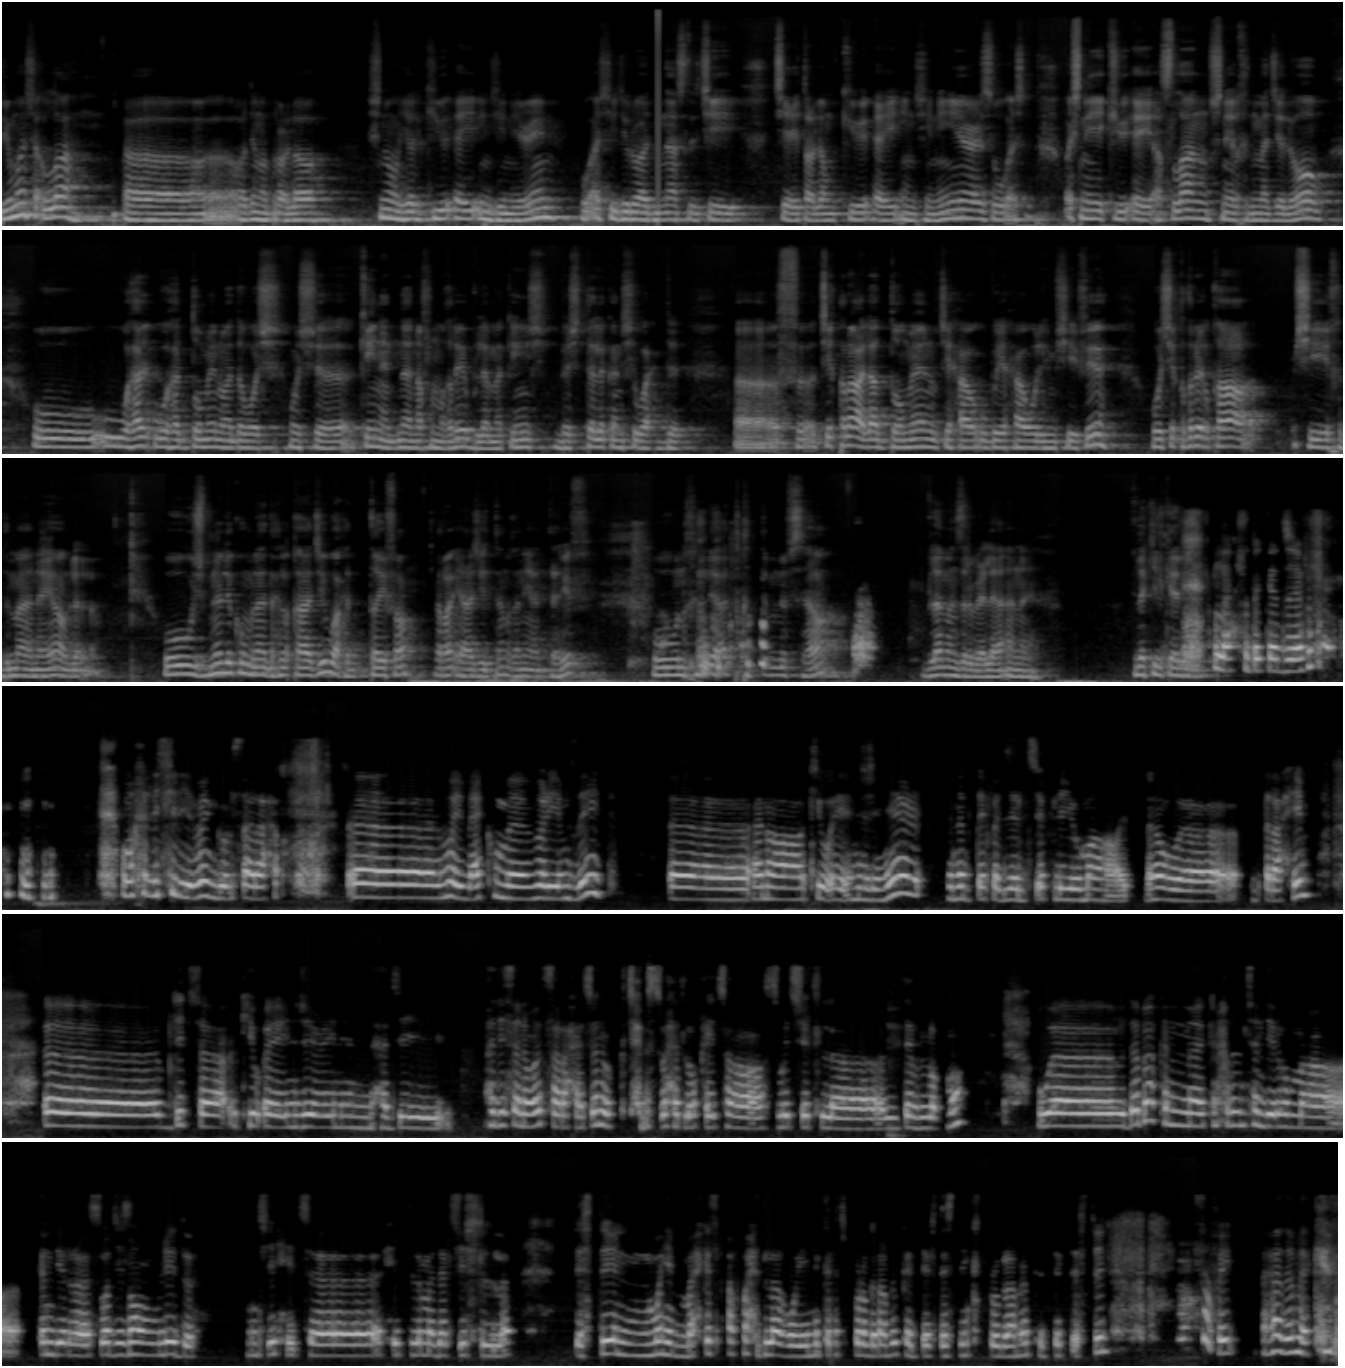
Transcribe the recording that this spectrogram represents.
اليوم إن شاء الله آه غادي نهضروا على شنو هي ال QA engineering واش يديروا هاد الناس اللي تي تيعيطوا عليهم QA engineers واشنو هي QA أصلا شنو هي الخدمة ديالهم وهذا ال domaine وهذا واش واش كاين عندنا هنا في المغرب ولا ما كاينش؟ باش حتى كان شي واحد آه تيقرا على ال domaine وتيحاول يمشي فيه واش يقدر يلقى شي خدمة هنايا ولا لا. وجبنا لكم من الحلقة هذه واحد الضيفة رائعة جدا غنية عن التعريف. ونخليها تقدم نفسها بلا ما نزرب عليها أنا. لك الكلمة. الله يحفظك جيف وما خليتش لي ما نقول صراحة. آه، المهم معكم مريم زيد. آه، أنا QA engineer أنا الضيفة ديال جيف اليوم هو عبد الرحيم. آه، بديت كيو اي انجينيرين هذه هذه سنوات صراحة وكنت حبست واحد الوقيتة سويتشيت للديفلوبمون ودابا كن كنخدم تنديرهم كندير سوا ديزون لي دو. فهمتي؟ حيت حيت لما درتيش تيستين المهم حيت كتبقى فواحد لاغو يعني كتبروغرامي وكدير تيستين كتبروغرامي وكدير تيستين صافي هذا ما كان.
